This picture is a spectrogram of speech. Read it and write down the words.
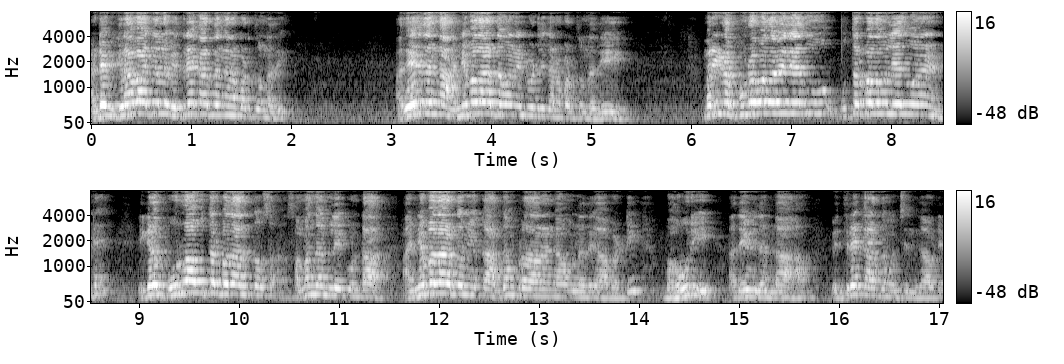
అంటే విగ్రహవాద్యంలో వ్యతిరేకార్థం కనపడుతున్నది. అదేవిధంగా అన్య పదార్థం అనేటువంటిది కనపడుతున్నది. మరి ఇక్కడ పూర్వపదమే లేదు ఉత్తర పదం లేదు అని అంటే ఇక్కడ పూర్వ ఉత్తర పదాలతో సంబంధం లేకుండా అన్య పదార్థం యొక్క అర్థం ప్రధానంగా ఉన్నది కాబట్టి బౌరి అదేవిధంగా వ్యతిరేకార్థం వచ్చింది కాబట్టి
